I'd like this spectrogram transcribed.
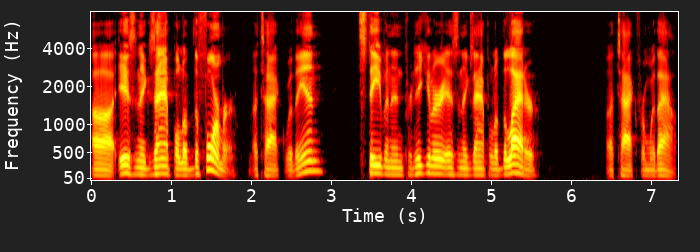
uh, is an example of the former attack within. Stephen, in particular, is an example of the latter attack from without.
